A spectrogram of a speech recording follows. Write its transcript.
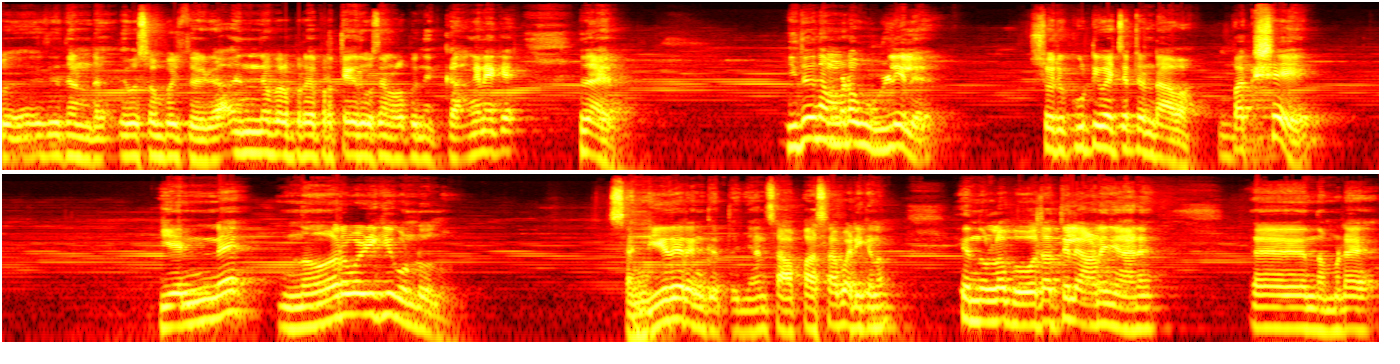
ഇത് ഇതുണ്ട്. ദിവസവും പോയി തൊഴിൽ പ്ര- പ്രത്യേക ദിവസങ്ങൾ പോയി നിൽക്കുക അങ്ങനെയൊക്കെ ഇതായിരുന്നു. ഇത് നമ്മുടെ ഉള്ളിൽ സ്വരുക്കൂട്ടി വെച്ചിട്ടുണ്ടാവാം. പക്ഷേ എന്നെ നേർവഴിക്ക് കൊണ്ടുവന്നു. സംഗീത രംഗത്ത് ഞാൻ സാപ്പാസ പഠിക്കണം എന്നുള്ള ബോധത്തിലാണ് ഞാൻ നമ്മുടെ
